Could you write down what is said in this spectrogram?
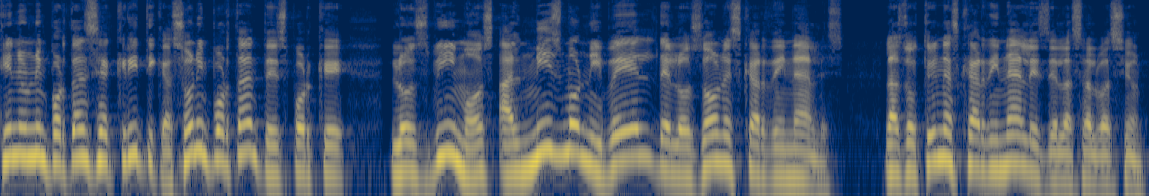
tienen una importancia crítica. Son importantes porque los vimos al mismo nivel de los dones cardinales, las doctrinas cardinales de la salvación.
